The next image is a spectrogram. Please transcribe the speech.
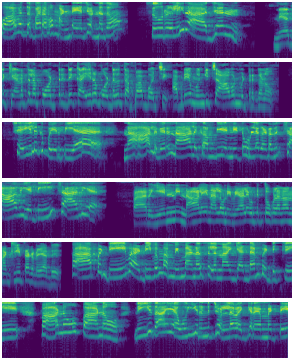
கோவத்தை பரவ மண்டைய சொன்னதும் சுருளி ராஜன். நேத்து கிணத்துல போட்டுட்டு கயிறை போட்டது தப்பா போச்சு. அப்படியே முங்கி சாவுன்னு விட்டுருக்கணும். செயலுக்கு போயிருப்பிய? நாலு உள்ள கிடந்து சாவிய டி சாவிய. பாரு எண்ணி நாளே நாள் உன்னை வேலையை விட்டு தூக்கலன்னா நான் கீத்தா கிடையாது. பாப்பண்டி வடிவ மம்மி மனசுல நான் இடம் பிடிச்சு பானு பானு நீதான் என் உயிர்னு சொல்ல வைக்கிறேன் மட்டி.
